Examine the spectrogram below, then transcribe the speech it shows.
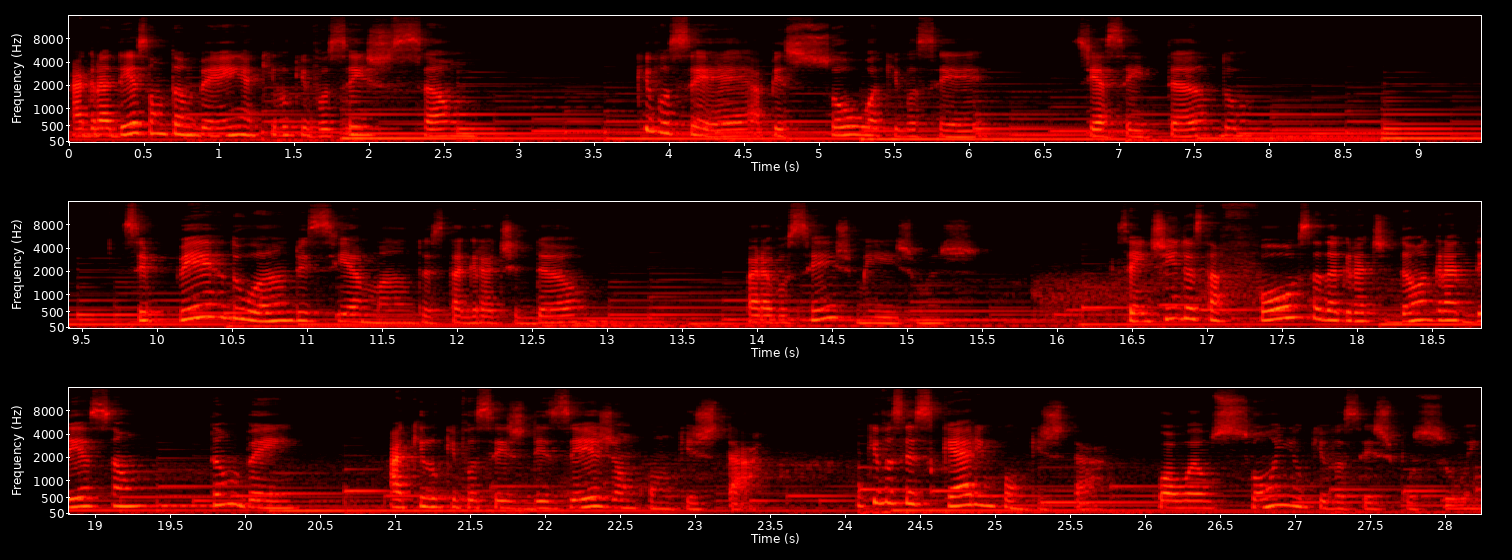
Agradeçam também aquilo que vocês são, o que você é, a pessoa que você é se aceitando, se perdoando e se amando esta gratidão para vocês mesmos. Sentindo esta força da gratidão, agradeçam também aquilo que vocês desejam conquistar. O que vocês querem conquistar? Qual é o sonho que vocês possuem?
